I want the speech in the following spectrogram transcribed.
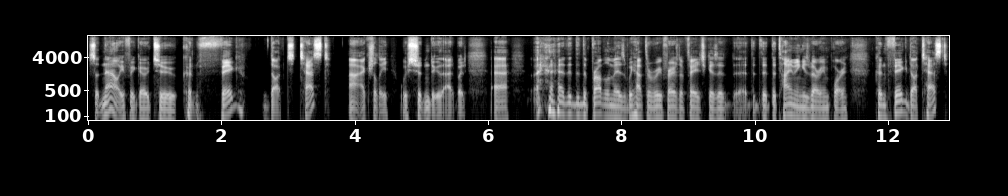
So now if we go to config.test, uh, actually, we shouldn't do that, but uh, the, the, problem is we have to refresh the page because uh, the, the timing is very important. Config.test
